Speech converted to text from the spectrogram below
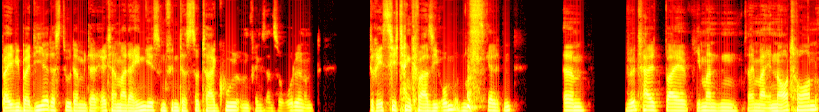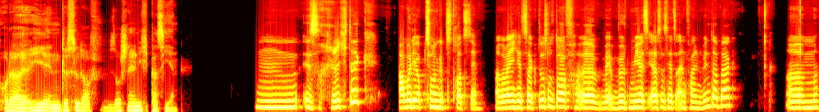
bei, wie bei dir, dass du dann mit deinen Eltern mal dahin gehst und findest das total cool und fängst an zu rodeln und drehst dich dann quasi um und machst Skeleton. ähm, wird halt bei jemanden, sag ich mal, in Nordhorn oder hier in Düsseldorf so schnell nicht passieren. Hm, ist richtig, aber die Option gibt's trotzdem. Also wenn ich jetzt sage Düsseldorf, äh, wird mir als erstes jetzt einfallen Winterberg. Ähm,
